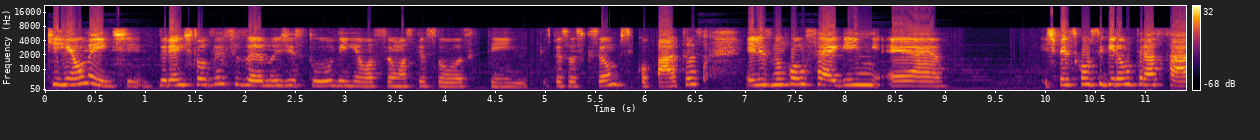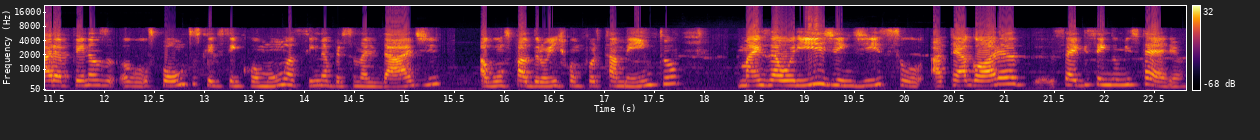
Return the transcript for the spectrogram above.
que realmente, durante todos esses anos de estudo em relação às pessoas que têm, as pessoas que são psicopatas, eles não conseguem, é, eles conseguiram traçar apenas os pontos que eles têm em comum, assim, na personalidade, alguns padrões de comportamento, mas a origem disso, até agora, segue sendo um mistério.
